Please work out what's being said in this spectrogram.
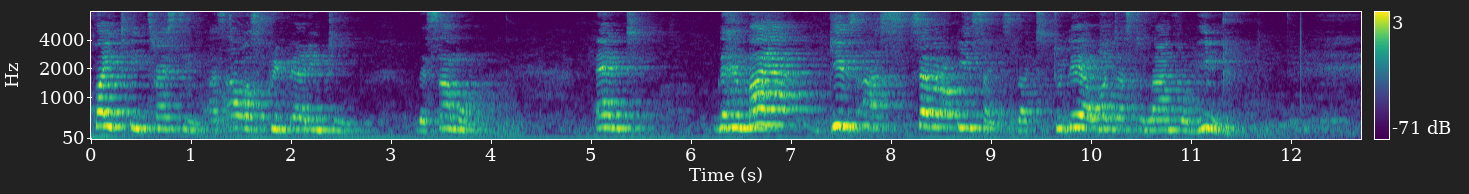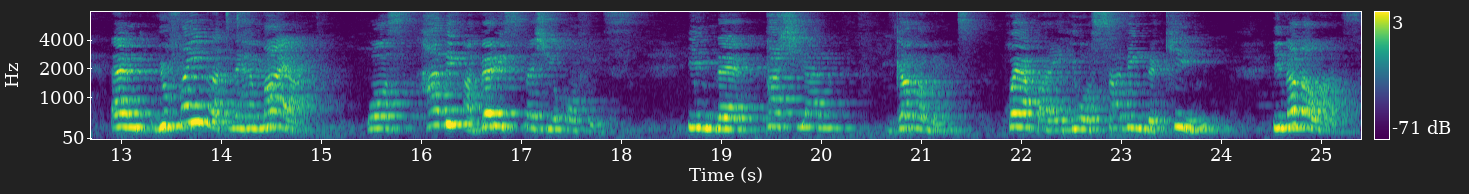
quite interesting as I was preparing to the sermon. And Nehemiah gives us several insights that today I want us to learn from him. And you find that Nehemiah was having a very special office in the Persian government, whereby he was serving the king. In other words,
